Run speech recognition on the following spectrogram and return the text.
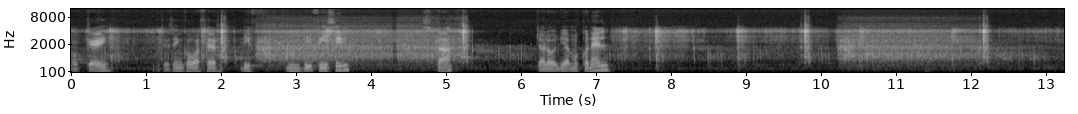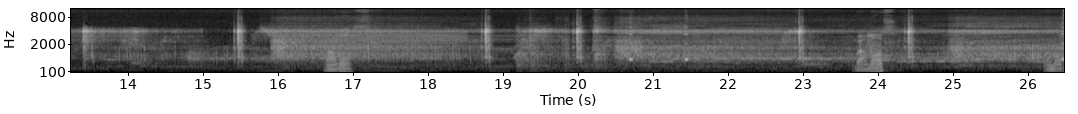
Ok. El 5 va a ser difícil. Está. Ya lo liamos con él. Vamos. Vamos. Vamos.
